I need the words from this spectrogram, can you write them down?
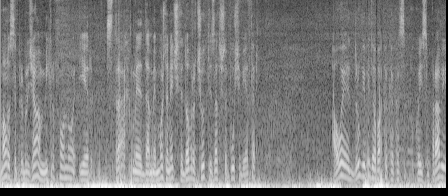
Malo se približavam mikrofonu jer strah me da me možda nećete dobro čuti zato što puši vjetar. A ovo je drugi video ovakav koji se pravi.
